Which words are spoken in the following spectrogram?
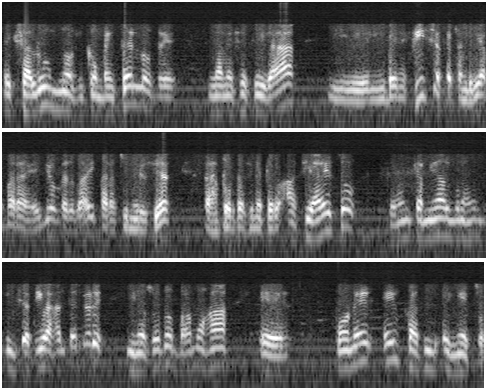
exalumnos y convencerlos de la necesidad y el beneficio que tendría para ellos, ¿verdad? Y para su universidad las aportaciones. Pero hacia eso se han encaminado algunas iniciativas anteriores y nosotros vamos a eh, poner énfasis en eso.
